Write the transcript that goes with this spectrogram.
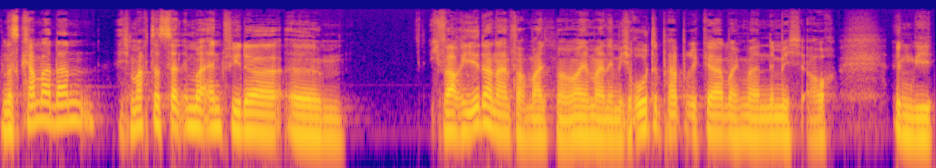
Und das kann man dann, ich mache das dann immer entweder, ähm, ich variiere dann einfach manchmal. Manchmal nehme ich rote Paprika, manchmal nehme ich auch irgendwie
